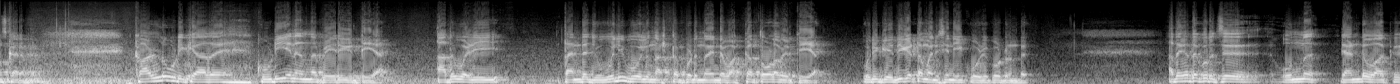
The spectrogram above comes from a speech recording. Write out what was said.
നമസ്കാരം. കള്ളു കുടിക്കാതെ കുടിയൻ എന്ന പേര് കിട്ടിയ അതുവഴി തന്റെ ജോലി പോലും നഷ്ടപ്പെടുന്നതിന്റെ വക്കത്തോളം എത്തിയ ഒരു ഗതികെട്ട മനുഷ്യൻ ഈ കോഴിക്കോട്ടുണ്ട് അദ്ദേഹത്തെക്കുറിച്ച് ഒന്ന് രണ്ട് വാക്ക്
